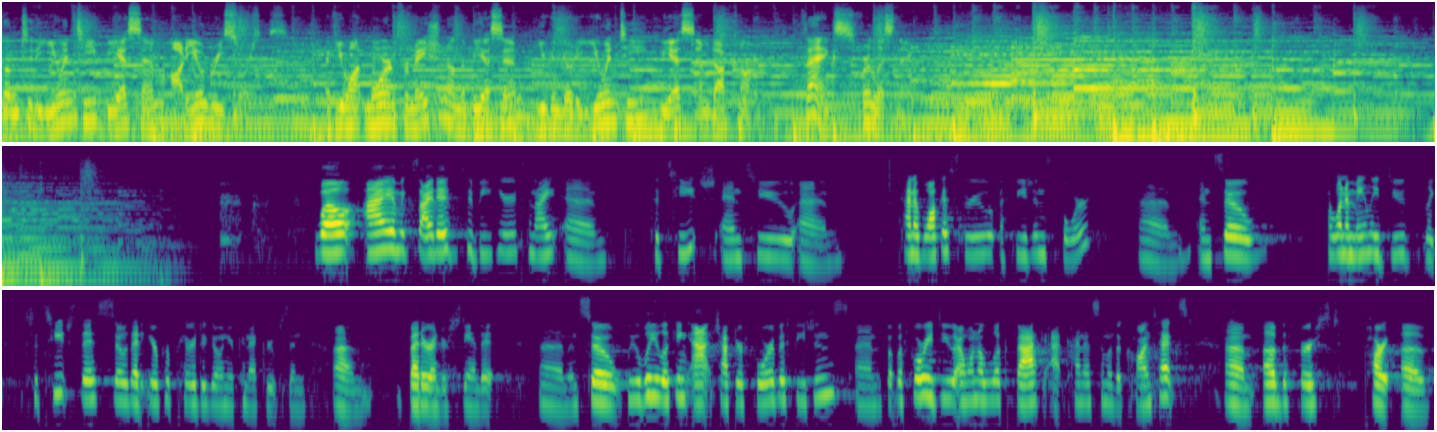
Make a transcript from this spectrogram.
Welcome to the UNT BSM audio resources. If you want more information on the BSM, you can go to untbsm.com. Thanks for listening. Well, I am excited to be here tonight um, to teach and to um, kind of walk us through Ephesians 4. Um, and so I want to mainly do, like, to teach this so that you're prepared to go in your connect groups and um, better understand it. Um, and so we will be looking at chapter 4 of Ephesians. Um, but before we do, I want to look back at kind of some of the context of the first part of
